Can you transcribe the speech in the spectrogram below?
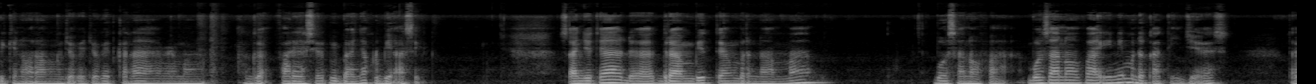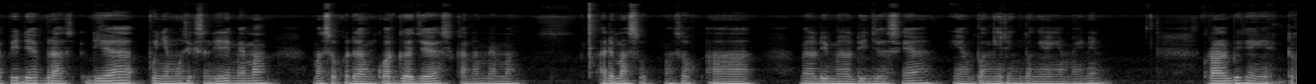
bikin orang joget-joget karena memang agak variasi lebih banyak lebih asik. Selanjutnya ada drum beat yang bernama bossa nova. Bossa nova ini mendekati jazz tapi dia beras dia punya musik sendiri memang masuk ke dalam keluarga jazz karena memang ada masuk masuk uh, melodi-melodi jazznya yang pengiring-pengiring yang mainin. Kurang lebih kayak gitu.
